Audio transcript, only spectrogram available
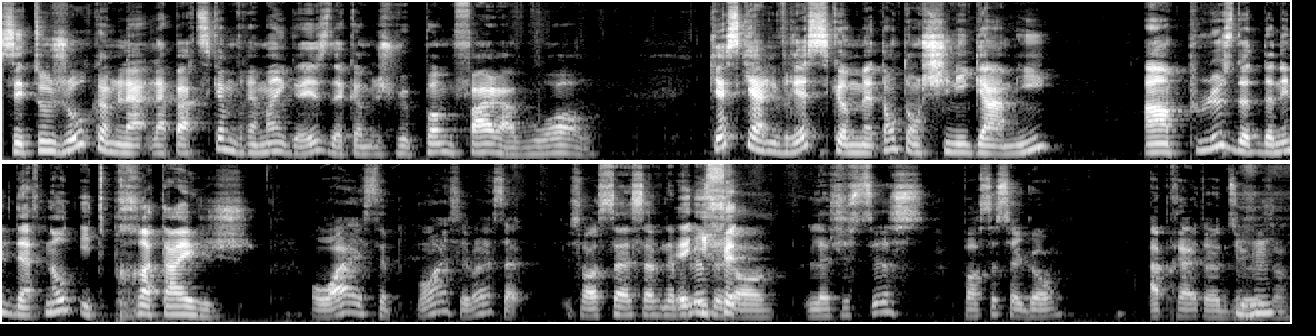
c'est toujours comme la, la partie comme vraiment égoïste de comme je veux pas me faire avoir. Qu'est-ce qui arriverait si comme mettons ton Shinigami, en plus de te donner le Death Note, il te protège? Ouais, c'est ouais, c'est vrai. Ça, ça, ça venait plus de fait- genre, la justice passait second après être un dieu, Mhm. genre.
